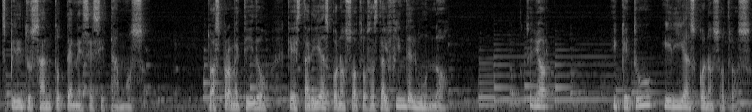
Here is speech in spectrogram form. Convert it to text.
Espíritu Santo, te necesitamos. Tú has prometido que estarías con nosotros hasta el fin del mundo. Señor, y que tú irías con nosotros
